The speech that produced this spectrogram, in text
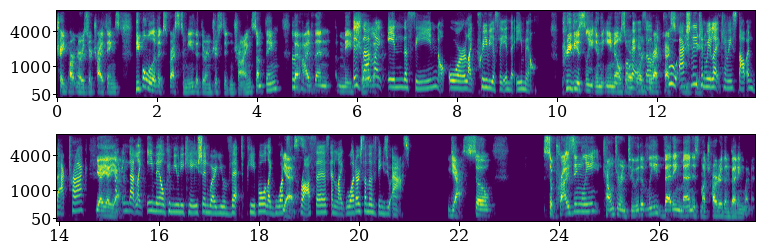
trade partners or try things. People will have expressed to me that they're interested in trying something that Mhm. I've then made is sure that that, like in the scene or like previously in the email previously in the emails or, or direct text. Ooh, actually can we like can we stop and backtrack Yeah, yeah, yeah. in that like email communication where you vet people like what's Yes. the process and like what are some of the things you ask Yeah. So surprisingly, counterintuitively, vetting men is much harder than vetting women.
